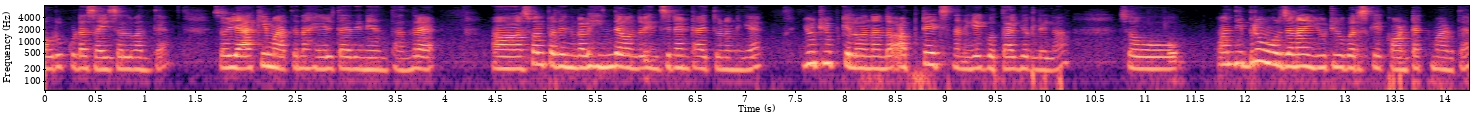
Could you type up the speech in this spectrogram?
ಅವರು ಕೂಡ ಸಹಿಸಲ್ವಂತೆ. ಸೊ ಯಾಕೆ ಮಾತನ್ನು ಹೇಳ್ತಾ ಇದ್ದೀನಿ ಅಂತ ಅಂದರೆ ಸ್ವಲ್ಪ ದಿನಗಳ ಹಿಂದೆ ಒಂದು ಇನ್ಸಿಡೆಂಟ್ ಆಯಿತು ನನಗೆ. ಯೂಟ್ಯೂಬ್ ಕೆಲವೊಂದೊಂದು ಅಪ್ಡೇಟ್ಸ್ ನನಗೆ ಗೊತ್ತಾಗಿರಲಿಲ್ಲ. ಸೊ ಒಂದಿಬ್ಬರು ಮೂರು ಜನ ಯೂಟ್ಯೂಬರ್ಸ್ಗೆ ಕಾಂಟ್ಯಾಕ್ಟ್ ಮಾಡಿದೆ.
